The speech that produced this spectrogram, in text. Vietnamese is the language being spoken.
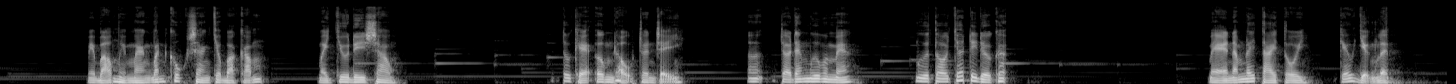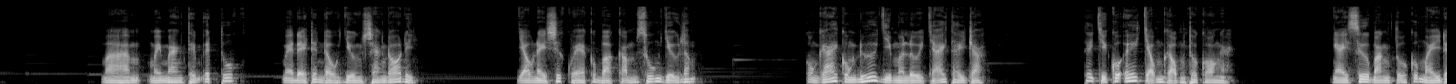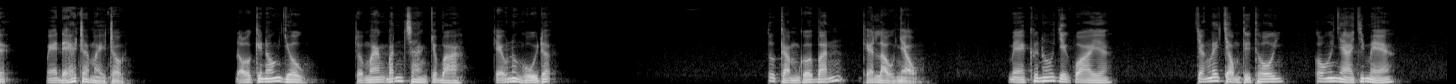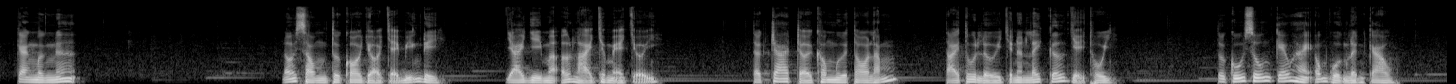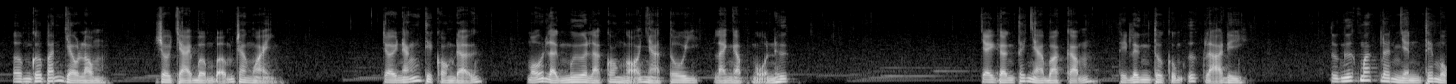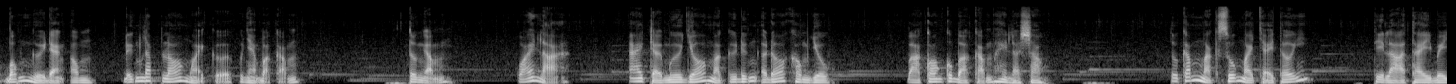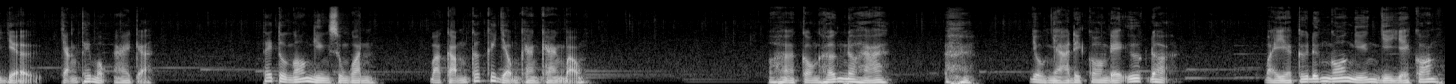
Mẹ bảo mày mang bánh khúc sang cho bà Cẩm, Mày chưa đi sao? Tôi khẽ ôm đầu trên rỉ à, ờ, Trời đang mưa mà mẹ. Mưa to chết đi được á. Mẹ nắm lấy tay tôi Kéo dựng lên. Mà mày mang thêm ít thuốc Mẹ để trên đầu giường sang đó đi. Dạo này sức khỏe của bà Cẩm xuống dữ lắm. Con gái con đứa gì mà lười chải tay ra. Thế chỉ có ế chỏng gọng thôi con à. Ngày xưa bằng tuổi của mày đó Mẹ đẻ ra mày rồi. Đội cái nón vô Rồi mang bánh sang cho bà Kéo nó nguội đó. Tôi cầm gói bánh, kẻ lầu nhậu. Mẹ cứ nói vậy hoài à. Chẳng lấy chồng thì thôi, Con ở nhà với mẹ. Càng mừng nữa Nói xong tôi co giò chạy biến đi. Dài gì mà ở lại cho mẹ chửi. Thật ra trời không mưa to lắm, Tại tôi lười cho nên lấy cớ vậy thôi. Tôi cúi xuống kéo hai ống quần lên cao, Ôm gói bánh vào lòng, Rồi chạy bờm bẩm ra ngoài. Trời nắng thì còn đỡ, Mỗi lần mưa là con ngõ nhà tôi Lại ngập ngụa nước. Chạy gần tới nhà bà Cẩm Thì lưng tôi cũng ướt lạ đi. Tôi ngước mắt lên nhìn thấy một bóng người đàn ông Đứng lấp ló ngoài cửa của nhà bà Cẩm. Tôi ngẫm Quái lạ Ai trời mưa gió mà cứ đứng ở đó không vô? Bà con của bà Cẩm hay là sao? Tôi cắm mặt xuống mà chạy tới Thì lạ thay bây giờ chẳng thấy một ai cả. Thấy tôi ngó nghiêng xung quanh Bà Cẩm cất cái giọng khàn khàn bảo ờ, à, Con hớn đó hả? Vô nhà đi con để ướt đó. Mày cứ đứng ngó nghiêng gì vậy con?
